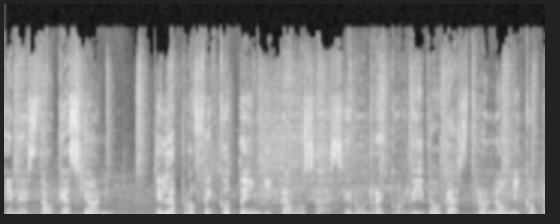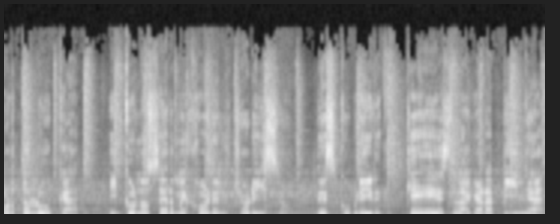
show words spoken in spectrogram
en esta ocasión, en la te invitamos a hacer un recorrido gastronómico por Toluca y conocer mejor el chorizo, descubrir qué es la garapiña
